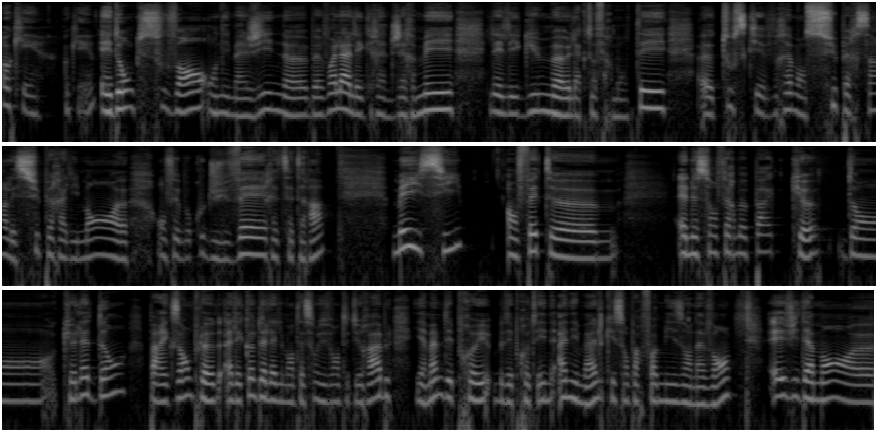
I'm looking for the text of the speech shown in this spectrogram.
Ok, et donc, souvent, on imagine euh, ben voilà, les graines germées, les légumes euh, lactofermentés, euh, tout ce qui est vraiment super sain, les super aliments. on fait beaucoup de jus vert, etc. Mais ici, en fait, elle ne s'enferme pas que dans que là-dedans. Par exemple, à l'école de l'alimentation vivante et durable, il y a même des, des protéines animales qui sont parfois mises en avant, évidemment euh,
